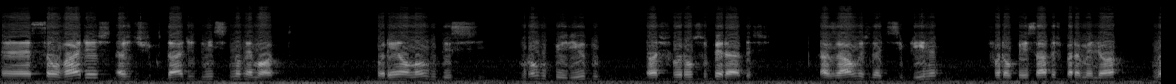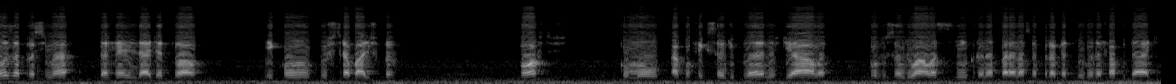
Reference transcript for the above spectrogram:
É, são várias as dificuldades do ensino remoto, porém, ao longo desse longo período, elas foram superadas. As aulas da disciplina foram pensadas para melhor nos aproximar da realidade atual e com os trabalhos postos, como a confecção de planos de aula, condução de uma aula síncrona para a nossa própria turma da faculdade,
